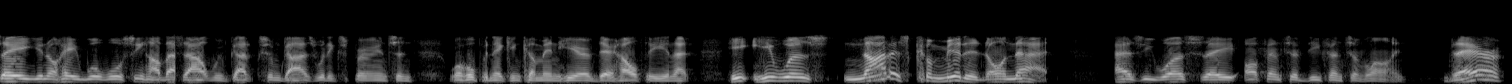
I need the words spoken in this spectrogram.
say, you know, hey, we'll we'll see how that's out. We've got some guys with experience, and we're hoping they can come in here if they're healthy. And that he he was not as committed on that as he was, say, offensive defensive line. There,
